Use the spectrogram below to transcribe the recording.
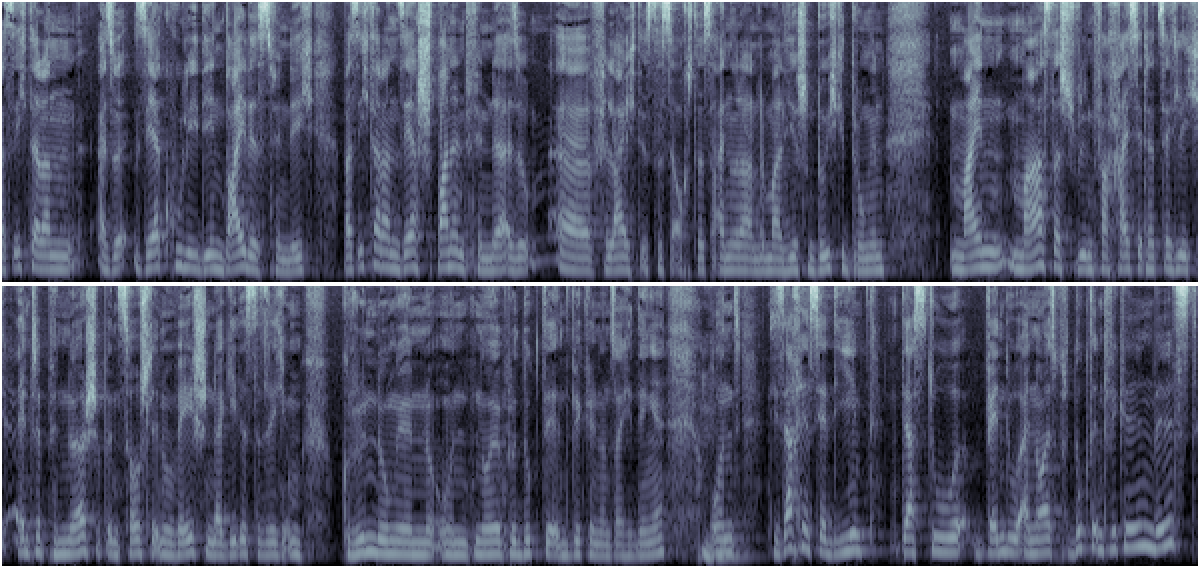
Was ich daran, also sehr coole Ideen beides, finde ich. Was ich daran sehr spannend finde, also äh, vielleicht ist das auch das ein oder andere Mal hier schon durchgedrungen. Mein Masterstudienfach heißt ja tatsächlich Entrepreneurship and Social Innovation. Da geht es tatsächlich um Gründungen und neue Produkte entwickeln und solche Dinge. Und die Sache ist ja die, dass du, wenn du ein neues Produkt entwickeln willst,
